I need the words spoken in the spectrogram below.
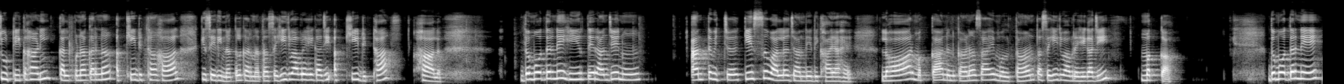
ਝੂਠੀ ਕਹਾਣੀ, ਕਲਪਨਾ ਕਰਨਾ, ਅੱਖੀ ਡਿੱਠਾ ਹਾਲ, ਕਿਸੇ ਦੀ ਨਕਲ ਕਰਨਾ ਤਾਂ ਸਹੀ ਜਵਾਬ ਰਹੇਗਾ ਜੀ, ਅੱਖੀ ਡਿੱਠਾ ਹਾਲ। ਦਮੋਦਰ ਨੇ ਹੀਰ ਤੇ ਰਾਂਝੇ ਨੂੰ ਅੰਤ ਵਿੱਚ ਕਿਸ ਵੱਲ ਜਾਂਦੇ ਦਿਖਾਇਆ ਹੈ? ਲਾਹੌਰ, ਮੱਕਾ, ਨਨਕਾਣਾ ਸਾਹਿਬ, ਮੁਲਤਾਨ ਤਾਂ ਸਹੀ ਜਵਾਬ ਰਹੇਗਾ ਜੀ, ਮੱਕਾ। ਦਮੋਦਰ ਨੇ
